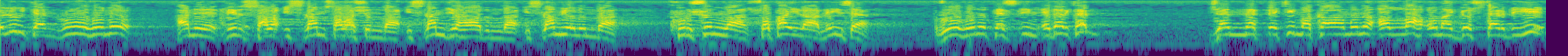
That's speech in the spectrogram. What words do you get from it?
Ölürken ruhunu Hani bir sava İslam savaşında, İslam cihadında, İslam yolunda kurşunla, sopayla neyse ruhunu teslim ederken cennetteki makamını Allah ona gösterdiği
